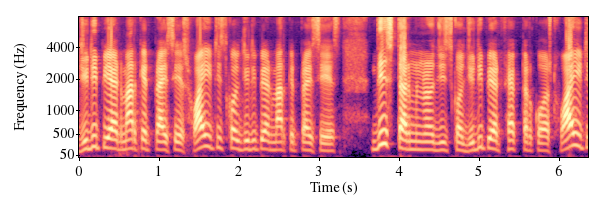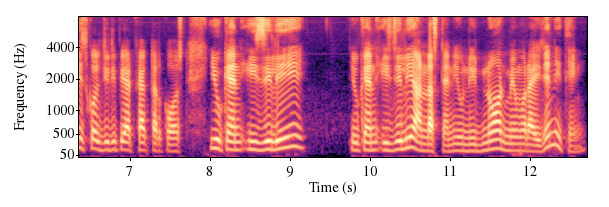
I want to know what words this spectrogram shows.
GDP at market prices, why it is called GDP at market prices, this terminology is called GDP at factor cost, why it is called GDP at factor cost, you can easily you can easily understand, you need not memorize anything.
